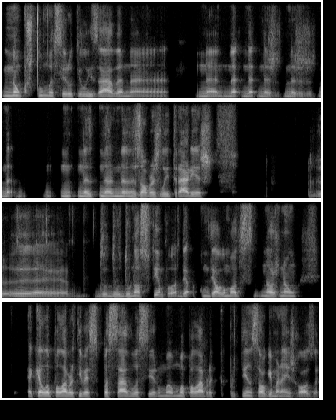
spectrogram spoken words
não costuma ser utilizada na, na, na, nas, nas, nas obras literárias do, do, do, nosso tempo, como de algum modo nós não aquela palavra tivesse passado a ser uma, uma palavra que pertence ao Guimarães Rosa.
